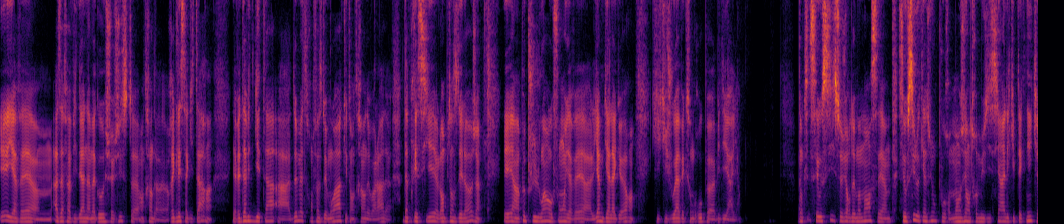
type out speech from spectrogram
Et il y avait euh, Azaf Avidan à ma gauche, juste euh, en train de régler sa guitare. Il y avait David Guetta à deux mètres en face de moi, qui était en train de voilà d'apprécier l'ambiance des loges. Et un peu plus loin, au fond, il y avait Liam Gallagher qui jouait avec son groupe BDI. Donc c'est aussi ce genre de moment, c'est aussi l'occasion pour manger entre musiciens et l'équipe technique.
